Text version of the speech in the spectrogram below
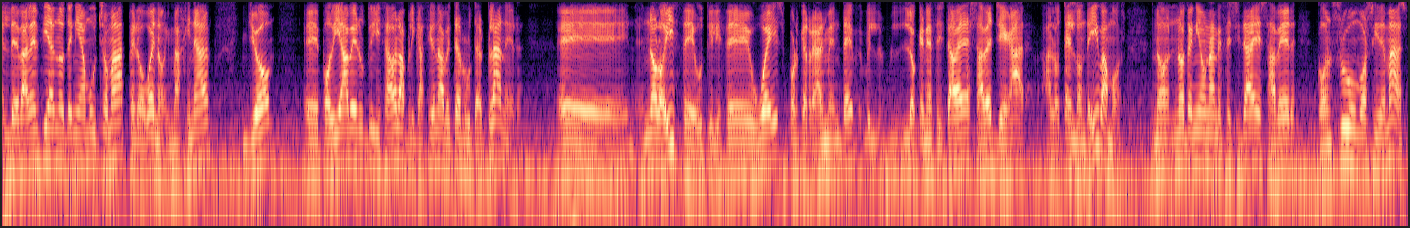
el de Valencia no tenía mucho más, pero bueno, imaginar, yo podía haber utilizado la aplicación ABT Router Planner. no lo hice, utilicé Waze porque realmente lo que necesitaba era saber llegar al hotel donde íbamos. No, no tenía una necesidad de saber consumos y demás.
